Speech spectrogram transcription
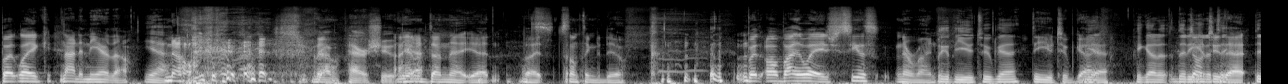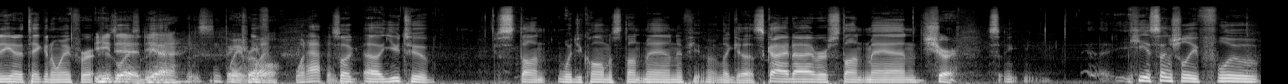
But like Not in the air though. Yeah. no, Grab a parachute. I haven't done that yet. But That's- something to do. but oh, by the way, did you see this? Never mind. Look at the YouTube guy. The YouTube guy. Yeah. He got it. Did he Don't get it do ta- that. Did he get it taken away for? He his did. license? Yeah. He's in big Wait, trouble. what, what happened? So uh, YouTube stunt. Would you call him a stunt man? If you like a skydiver, stunt man. Sure. So, he essentially flew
